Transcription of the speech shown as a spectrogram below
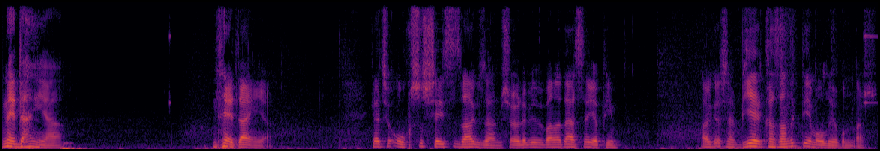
Neden ya? Neden ya? Gerçi oksuz şeysiz daha güzelmiş. Öyle bir bana derse yapayım. Arkadaşlar bir el kazandık diye mi oluyor bunlar?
